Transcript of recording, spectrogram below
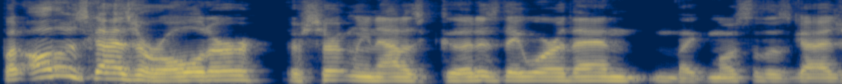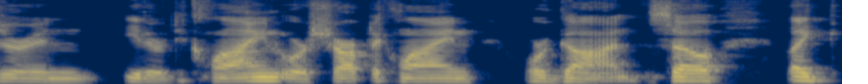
But all those guys are older. They're certainly not as good as they were then. Like most of those guys are in either decline or sharp decline or gone. So like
